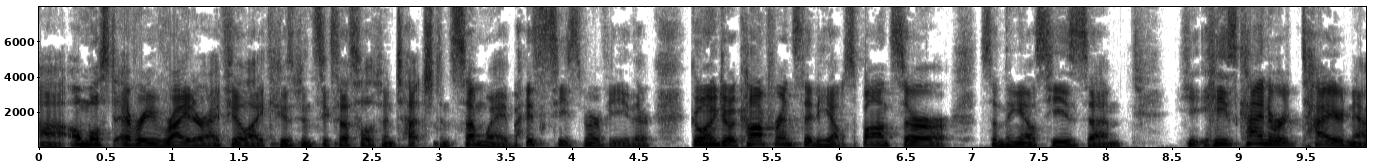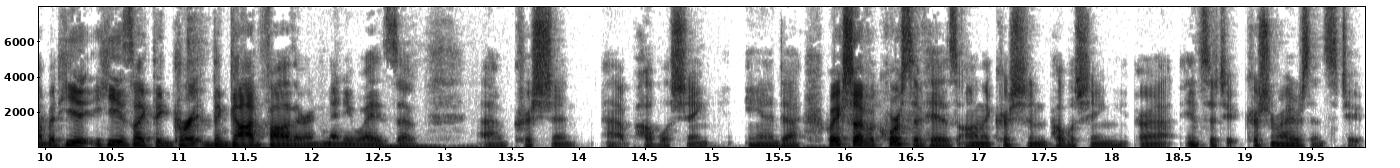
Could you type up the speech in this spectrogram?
uh, almost every writer I feel like who's been successful has been touched in some way by Cec Murphey, either going to a conference that he helped sponsor or something else. He's um, he, he's kind of retired now, but he he's like the great the godfather in many ways of uh, Christian uh, publishing. And uh, we actually have a course of his on the Christian Publishing uh, Institute, Christian Writers Institute.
